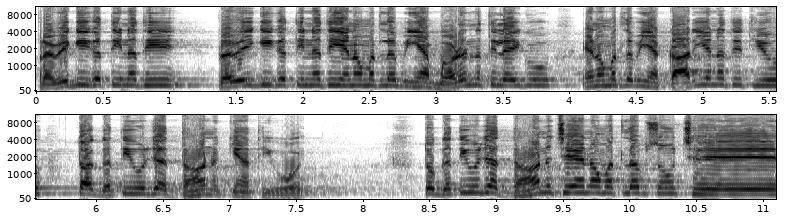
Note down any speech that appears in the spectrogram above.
પ્રવેગી ગતિ નથી. પ્રવેગી ગતિ નથી એનો મતલબ અહીંયા બળ નથી લાગ્યું. એનો મતલબ અહીંયા કાર્ય નથી થયું. તો આ ગતિ ઊર્જા ધન ક્યાંથી હોય? તો ગતિ ઊર્જા ધન છે એનો મતલબ શું છે?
